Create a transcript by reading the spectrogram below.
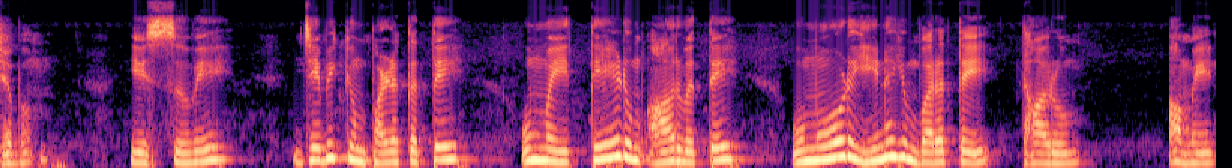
ஜெபம். இயேசுவே ஜெபிக்கும் பழக்கத்தை உம்மை தேடும் ஆர்வத்தை உம்மோடு இணையும் வரத்தை தாரும். அமேன்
